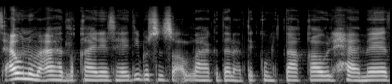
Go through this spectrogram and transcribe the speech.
تعاونوا مع هاد القناة هذه باش إن شاء الله هكذا نعطيكم الطاقة والحماس.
